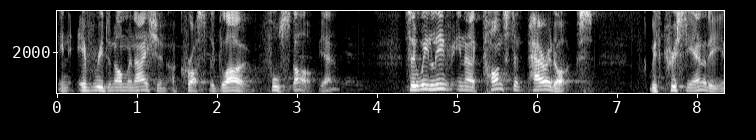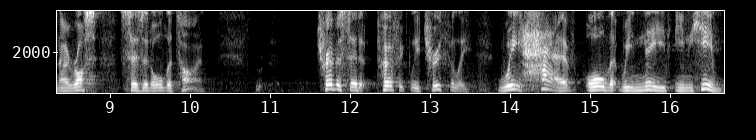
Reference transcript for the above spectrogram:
in every denomination across the globe. Full stop, yeah? So we live in a constant paradox with Christianity. You know, Ross says it all the time. Trevor said it perfectly truthfully. We have all that we need in Him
